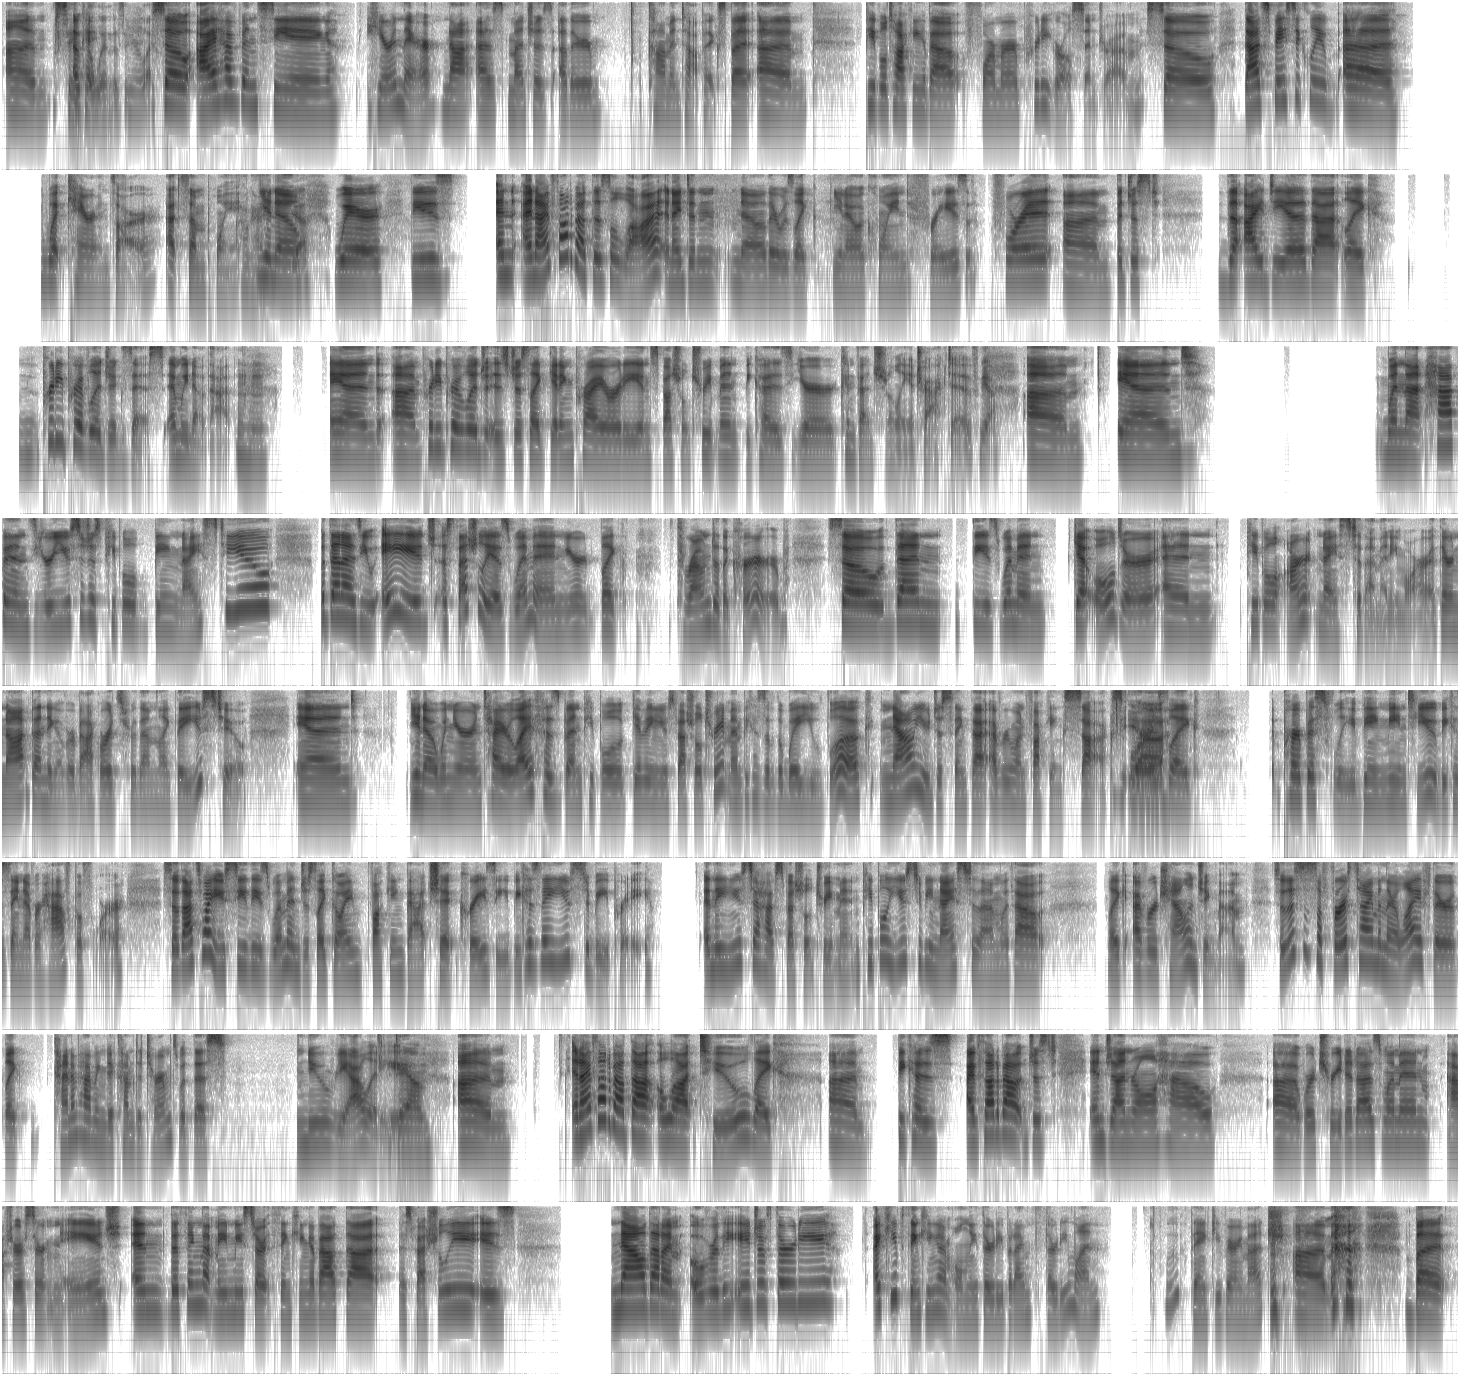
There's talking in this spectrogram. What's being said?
Um, Save okay. the Lindas in your life. So I have been seeing here and there, not as much as other common topics, but um, people talking about former pretty girl syndrome. So that's basically uh, what Karens are at some point. Okay, You know, yeah. where these and and I've thought about this a lot, and I didn't know there was like you know a coined phrase for it. Um, but just the idea that like pretty privilege exists, and we know that. Mm-hmm. And um, pretty privilege is just like getting priority and special treatment because you're conventionally attractive. Yeah. Um, and when that happens, you're used to just people being nice to you. But then as you age, especially as women, you're like thrown to the curb. So then these women get older and people aren't nice to them anymore. They're not bending over backwards for them like they used to. And you know, when your entire life has been people giving you special treatment because of the way you look, now you just think that everyone fucking sucks or is like purposefully being mean to you because they never have before. So that's why you see these women just like going fucking batshit crazy because they used to be pretty and they used to have special treatment and people used to be nice to them without like ever challenging them. So this is the first time in their life they're like kind of having to come to terms with this new reality. Damn. Um, and I've thought about that a lot too, like, um, because I've thought about just in general how uh, we're treated as women after a certain age. And the thing that made me start thinking about that, especially, is now that I'm over the age of 30, I keep thinking I'm only 30, but I'm 31. Thank you very much. um, but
